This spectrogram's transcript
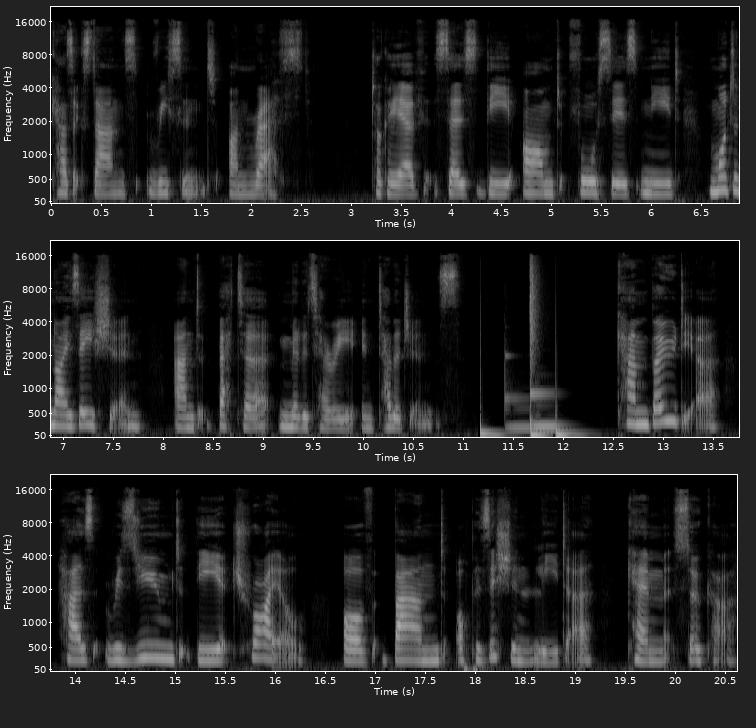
Kazakhstan's recent unrest. Tokayev says the armed forces need modernization and better military intelligence. Cambodia has resumed the trial of banned opposition leader Kem Sokha.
